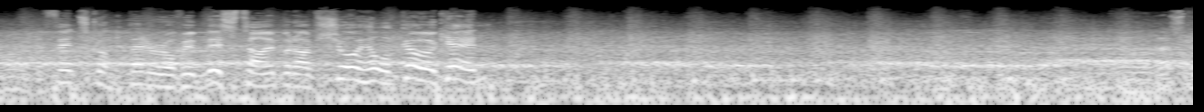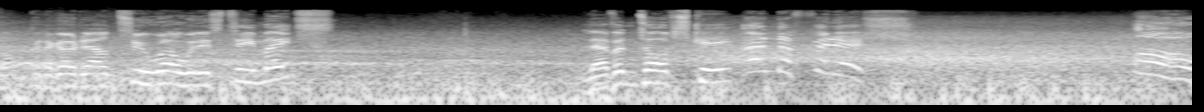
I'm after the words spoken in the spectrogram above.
Well, the defence got the better of him this time, but I'm sure he'll go again. That's not going to go down too well with his teammates. Lewandowski, and the finish! Oh,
